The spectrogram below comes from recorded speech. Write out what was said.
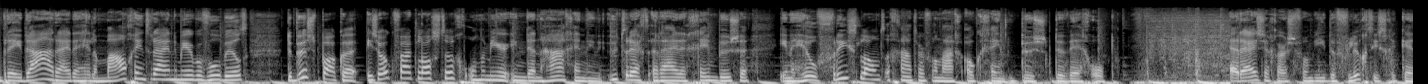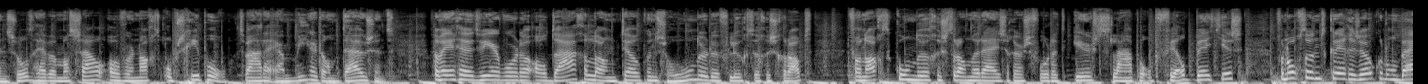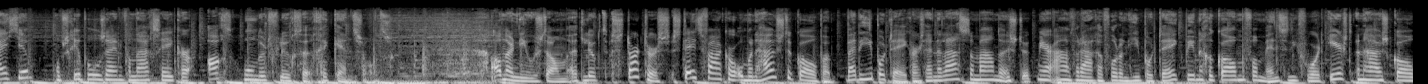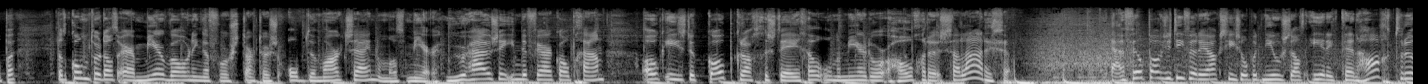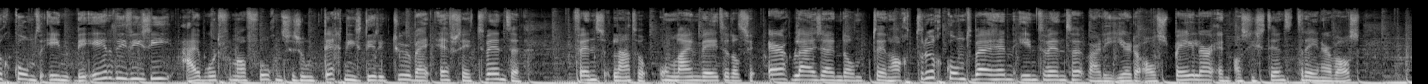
Breda rijden helemaal geen treinen meer bijvoorbeeld. De bus pakken is ook vaak lastig. Onder meer in Den Haag en in Utrecht rijden geen bussen. In heel Friesland gaat er vandaag ook geen bus de weg op. Reizigers van wie de vlucht is gecanceld... hebben massaal overnacht op Schiphol. Het waren er meer dan duizend. Vanwege het weer worden al dagenlang telkens honderden vluchten geschrapt. Vannacht konden gestrande reizigers voor het eerst slapen op veldbedjes. Vanochtend kregen ze ook een ontbijtje. Op Schiphol zijn vandaag zeker 800 vluchten gecanceld. Ander nieuws dan. Het lukt starters steeds vaker om een huis te kopen. Bij de hypotheker zijn de laatste maanden een stuk meer aanvragen... voor een hypotheek binnengekomen van mensen die voor het eerst een huis kopen. Dat komt doordat er meer woningen voor starters op de markt zijn... omdat meer huurhuizen in de verkoop gaan. Ook is de koopkracht gestegen, onder meer door hogere salarissen. Veel positieve reacties op het nieuws dat Erik ten Hag terugkomt in de eredivisie. Hij wordt vanaf volgend seizoen technisch directeur bij FC Twente. Fans laten online weten dat ze erg blij zijn dat Ten Hag terugkomt bij hen in Twente... waar hij eerder als speler en assistent-trainer was.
